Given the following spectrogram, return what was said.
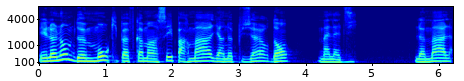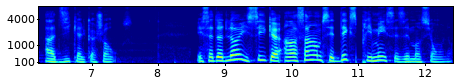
Et le nombre de mots qui peuvent commencer par mal, il y en a plusieurs, dont maladie. Le mal a dit quelque chose. Et c'est de là ici qu'ensemble, c'est d'exprimer ces émotions-là,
